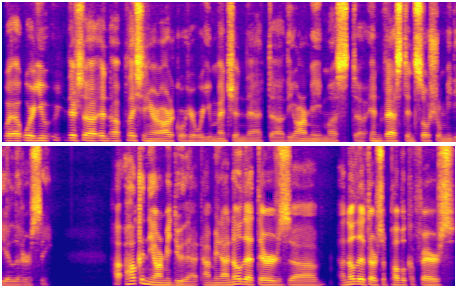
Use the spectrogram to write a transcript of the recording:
Where, where you there's a, a, place in your article here where you mentioned that uh, the army must uh, invest in social media literacy. How, how can the army do that? I mean, I know that there's uh, I know that there's a public affairs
